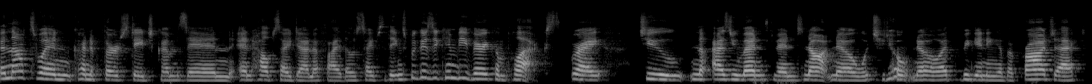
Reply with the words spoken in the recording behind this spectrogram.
And that's when kind of third stage comes in and helps identify those types of things because it can be very complex, right? To as you mentioned not know what you don't know at the beginning of a project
